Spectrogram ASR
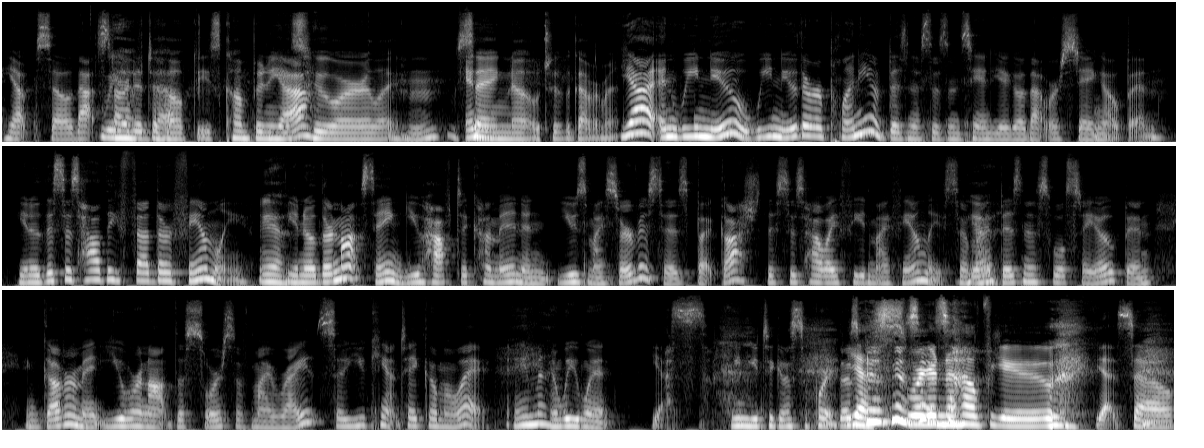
Yep. So that started We have to the- help these companies Yeah. who are like mm-hmm. saying no to the government. Yeah, and we knew we knew there were plenty of businesses in San Diego that were staying open. You know, this is how they fed their family. Yeah. You know, they're not saying you have to come in and use my services, but gosh, this is how I feed my family. So Yeah. my business will stay open. And government, you are not the source of my rights, so you can't take them away. Amen. And we went, yes, we need to go support those Yes, businesses. we're going to help you. yeah. So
